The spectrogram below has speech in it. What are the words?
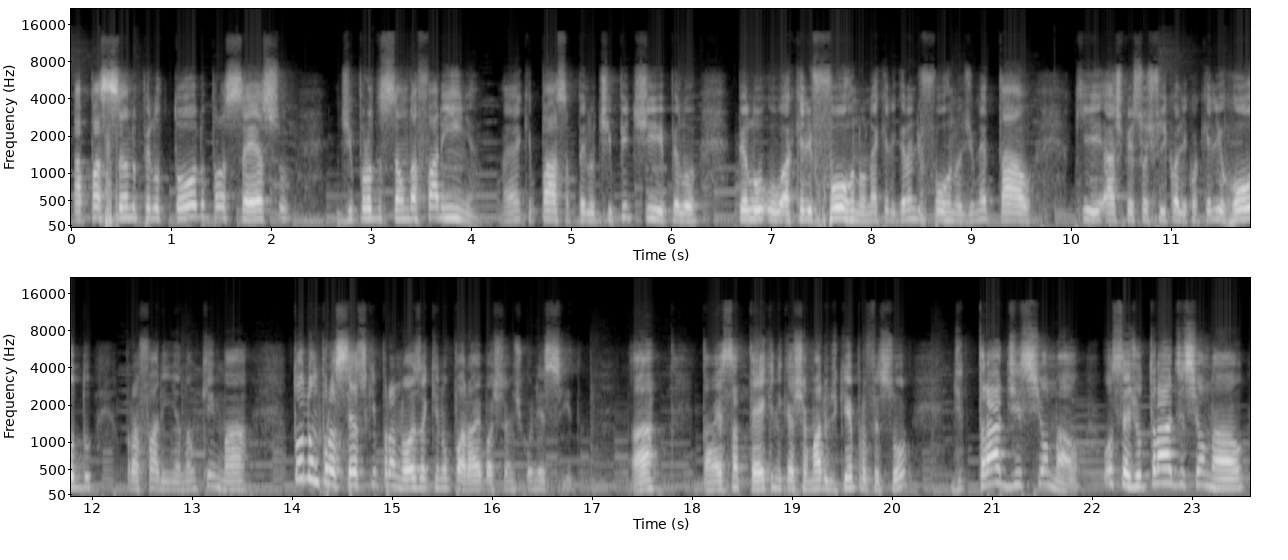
a passando pelo todo o processo de produção da farinha, né, que passa pelo tipiti, pelo, pelo aquele forno, né, aquele grande forno de metal, que as pessoas ficam ali com aquele rodo para a farinha não queimar. Todo um processo que para nós aqui no Pará é bastante conhecido. Tá? Então essa técnica é chamada de quê, professor? De tradicional. Ou seja, o tradicional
